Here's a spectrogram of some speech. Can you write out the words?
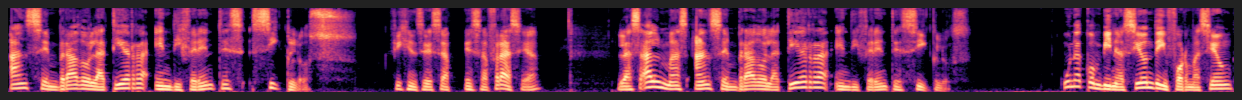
han sembrado la tierra en diferentes ciclos. Fíjense esa, esa frase, ¿eh? Las almas han sembrado la tierra en diferentes ciclos. Una combinación de información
